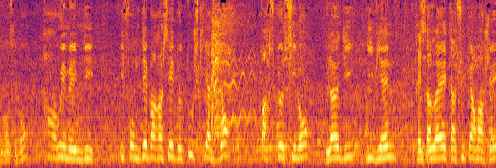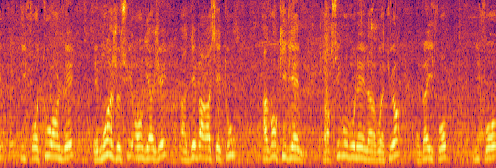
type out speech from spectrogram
bon, c'est bon. Ah oui, mais il me dit, il faut me débarrasser de tout ce qu'il y a dedans, parce que sinon, lundi, ils viennent, Ils ça tout. va être un supermarché, il faut tout enlever. Et moi, je suis engagé à débarrasser tout avant qu'ils viennent. Alors si vous voulez la voiture, eh ben, il faut, il faut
